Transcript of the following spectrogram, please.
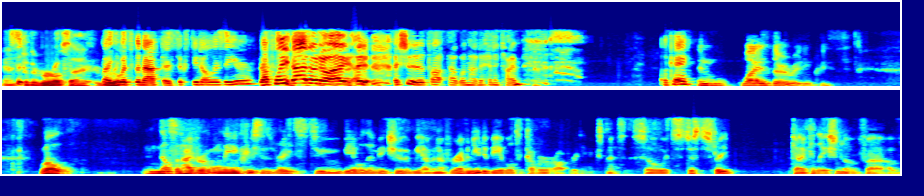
And So- for the rural side, Like, what's the math there? Sixty dollars a year, roughly? I don't know. I, I I should have thought that one out ahead of time. Okay. And why is there a rate increase? well, Nelson Hydro only increases rates to be able to make sure that we have enough revenue to be able to cover our operating expenses. So it's just a straight calculation of uh, of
